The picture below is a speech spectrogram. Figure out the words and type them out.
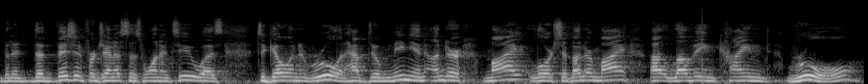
But the vision for Genesis 1 and 2 was to go and rule and have dominion under my lordship, under my uh, loving, kind rule,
